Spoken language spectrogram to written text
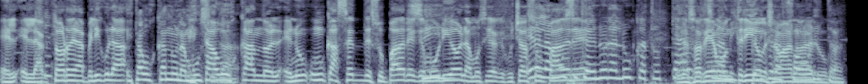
El, el actor de la película Está buscando una está música. buscando el- en un, un cassette de su padre que Sí. murió, la música que escuchaba Era su la padre. música de Nora Luca, y total. nosotros es una teníamos un trío que se llamaba Nora. Luca.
